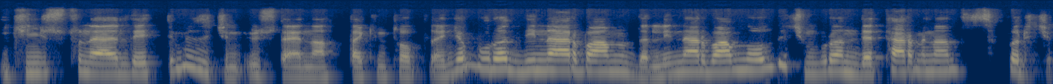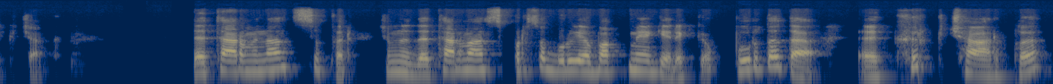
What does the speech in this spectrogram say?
ikinci sütunu elde ettiğimiz için üstte en alttakini toplayınca bura lineer bağımlıdır. Lineer bağımlı olduğu için buranın determinantı sıfır çıkacak. Determinant sıfır. Şimdi determinant sıfırsa buraya bakmaya gerek yok. Burada da e, 40 çarpı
